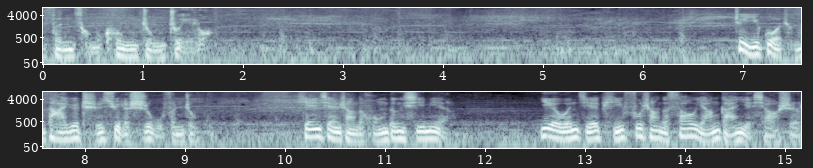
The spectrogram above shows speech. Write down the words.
纷从空中坠落。这一过程大约持续了十五分钟，天线上的红灯熄灭了，叶文洁皮肤上的瘙痒感也消失了。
